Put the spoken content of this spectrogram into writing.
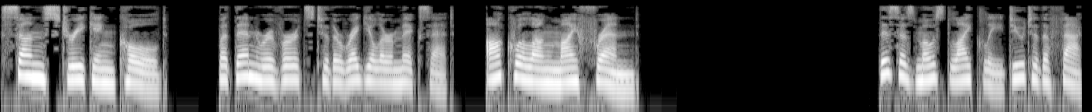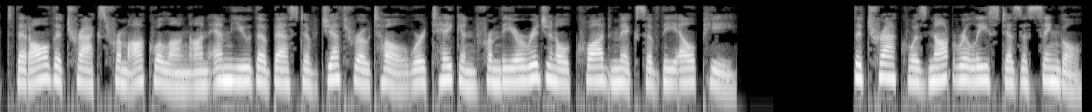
"'Sun Streaking Cold'", but then reverts to the regular mix at "'Aqualung My Friend' This is most likely due to the fact that all the tracks from Aqualung on MU The Best of Jethro Tull were taken from the original quad mix of the LP. The track was not released as a single.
